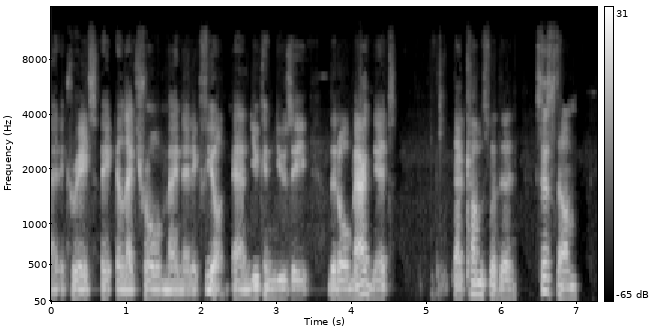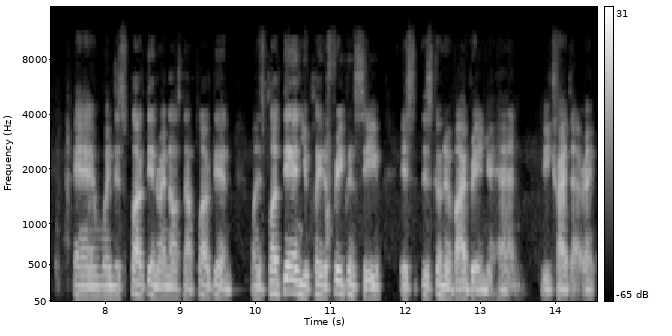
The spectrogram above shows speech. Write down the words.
uh, it creates an electromagnetic field. And you can use a little magnet that comes with the system. And when it's plugged in, right now it's not plugged in. When it's plugged in, you play the frequency, it's, it's going to vibrate in your hand. You tried that, right?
